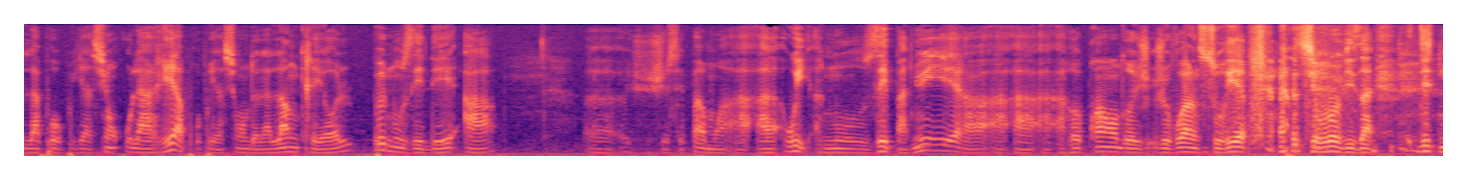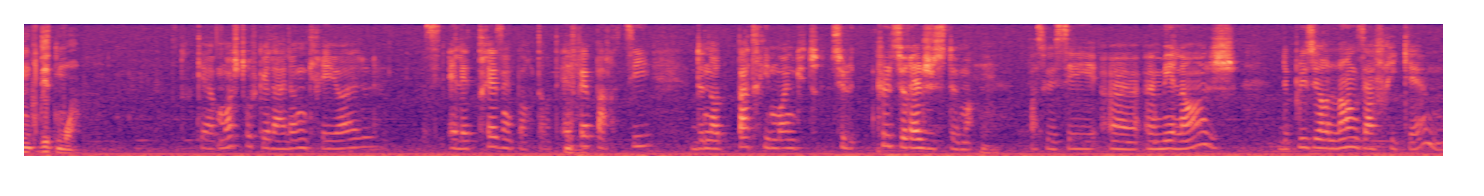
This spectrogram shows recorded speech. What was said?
l'appropriation ou la réappropriation de la langue créole peut nous aider à, euh, je ne sais pas moi, à, oui, à nous épanouir, à, reprendre, je, vois un sourire sur vos visages. Dites-moi. moi, je trouve que la langue créole, elle est très importante. Elle fait partie de notre patrimoine culturel, justement, parce que c'est un, mélange de plusieurs langues africaines,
